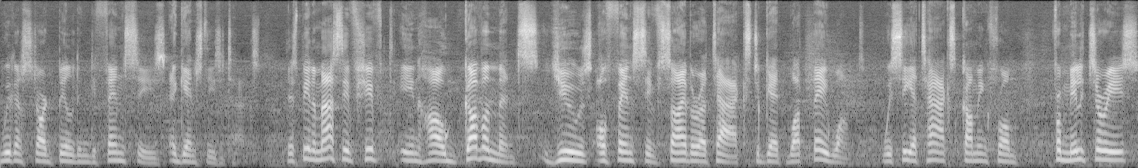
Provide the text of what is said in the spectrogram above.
we can start building defenses against these attacks. There's been a massive shift in how governments use offensive cyber attacks to get what they want. We see attacks coming from, from militaries,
